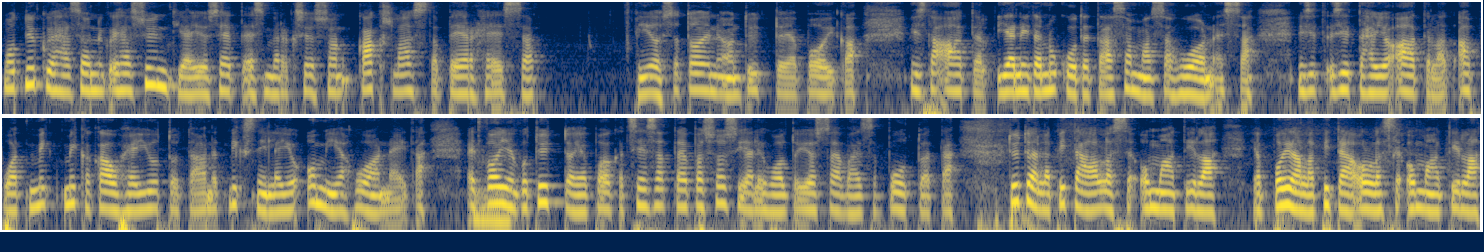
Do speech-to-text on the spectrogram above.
Mutta nykyään se on niin ihan syntiä jo se, että esimerkiksi jos on kaksi lasta perheessä – joissa toinen on tyttö ja poika, niin sitä aatel- ja niitä nukutetaan samassa huoneessa, niin sitten sittenhän jo ajatellaan, että apua, että mikä kauhean juttu tämä on, että miksi niillä ei ole omia huoneita. Että mm. voi jonkun tyttö ja poika, että siihen saattaa jopa sosiaalihuolto jossain vaiheessa puuttua, että tytöllä pitää olla se oma tila ja pojalla pitää olla se oma tila,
